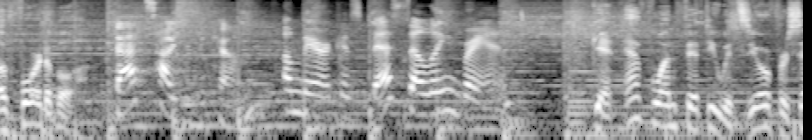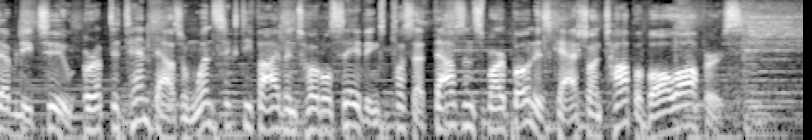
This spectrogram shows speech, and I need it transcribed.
affordable. That's how you become America's best-selling brand. Get F-150 with 0 for 72 or up to 10165 in total savings plus a 1000 smart bonus cash on top of all offers.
